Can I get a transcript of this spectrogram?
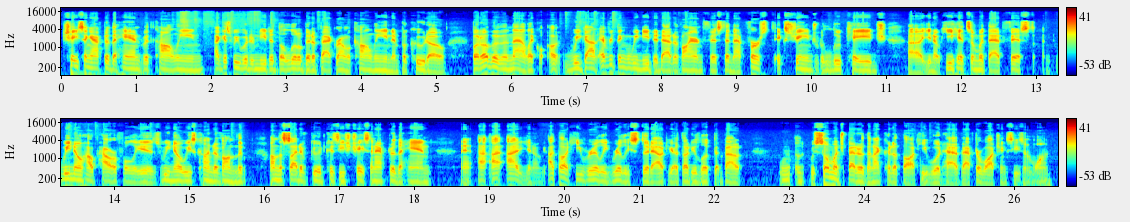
chasing after the hand with Colleen. I guess we would have needed a little bit of background with Colleen and Bakuto, but other than that, like uh, we got everything we needed out of Iron Fist in that first exchange with Luke Cage. Uh, you know, he hits him with that fist. We know how powerful he is. We know he's kind of on the on the side of good because he's chasing after the hand. I, I, I, you know, I thought he really, really stood out here. I thought he looked about so much better than I could have thought he would have after watching season one.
